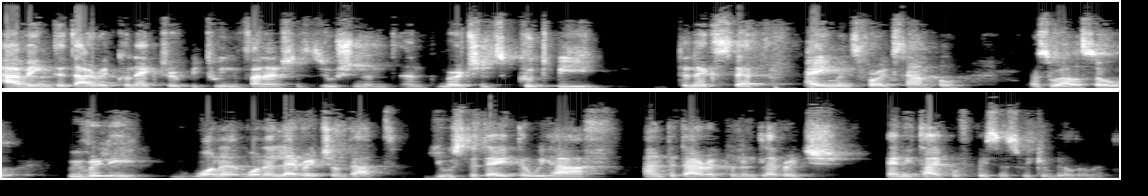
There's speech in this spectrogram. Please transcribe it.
having the direct connector between financial institution and, and merchants could be the next step. Payments, for example, as well. So we really want to want to leverage on that. Use the data we have and the direct and leverage any type of business we can build on it.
